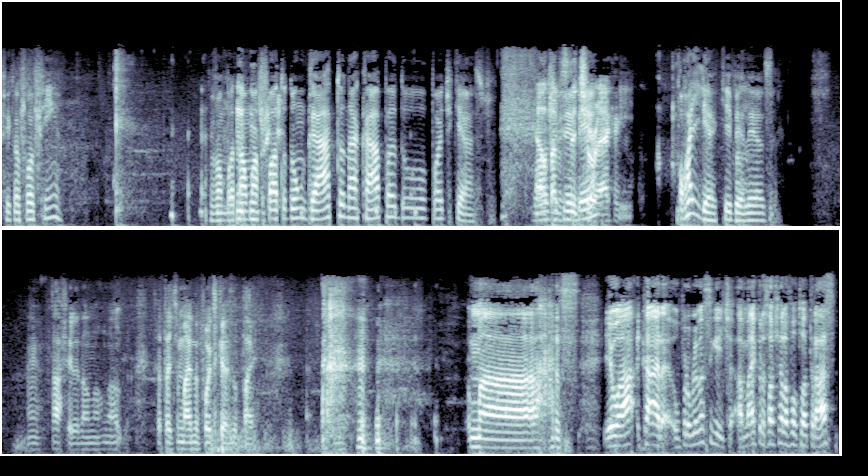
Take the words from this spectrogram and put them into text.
Fica fofinho. Vamos botar uma foto de um gato na capa do podcast. Ela tá vestida de Shrek aqui. Olha que beleza. É, tá, filha, não, não, não, Já tá demais no podcast do pai. Mas eu, cara, o problema é o seguinte: a Microsoft ela voltou atrás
